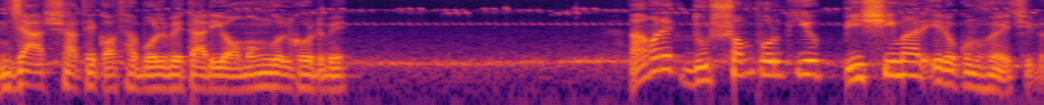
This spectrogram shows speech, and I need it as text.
যার সাথে কথা বলবে তারই অমঙ্গল ঘটবে। আমার এক দুঃসম্পর্কীয় পিসিমার এরকম হয়েছিল।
